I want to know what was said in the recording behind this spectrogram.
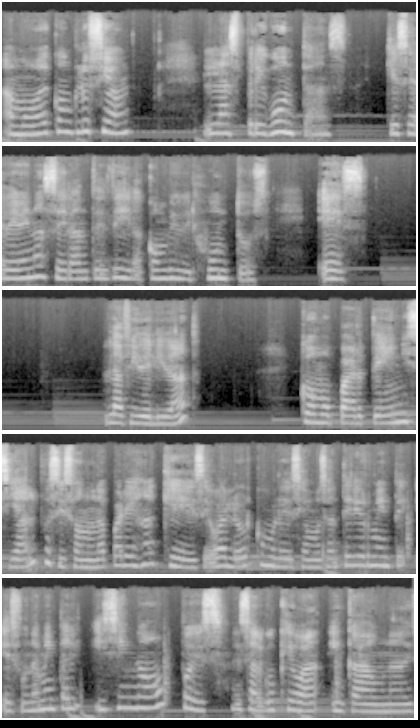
A modo de conclusión, las preguntas que se deben hacer antes de ir a convivir juntos es la fidelidad, como parte inicial, pues si son una pareja, que ese valor, como le decíamos anteriormente, es fundamental y si no, pues es algo que va en cada una de,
